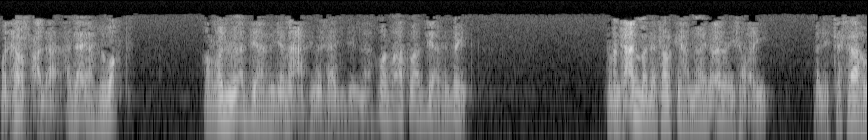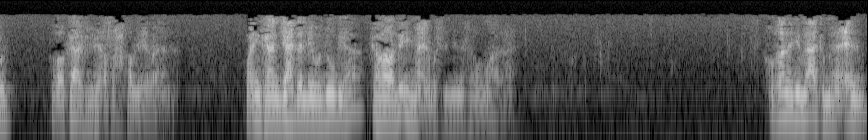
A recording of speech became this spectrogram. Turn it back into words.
والحرص على أدائها في الوقت. الرجل يؤديها في الجماعة في مساجد الله والمرأة تؤديها في البيت. فمن تعمد تركها من غير عذر شرعي بل للتساهل فهو كافر في أصح قوله العلماء. وإن كان جهدا لوجوبها كفر بإجماع المسلمين نسأل الله العافية. وقال جماعة من العلم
